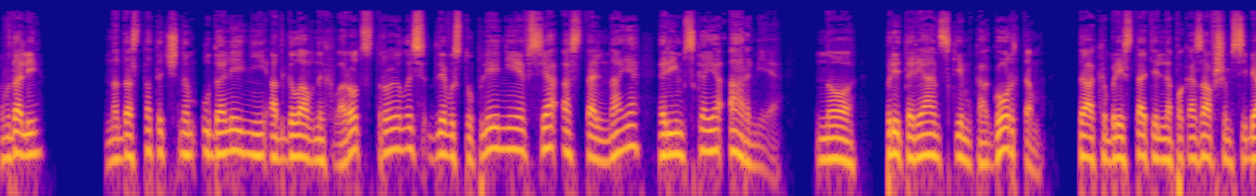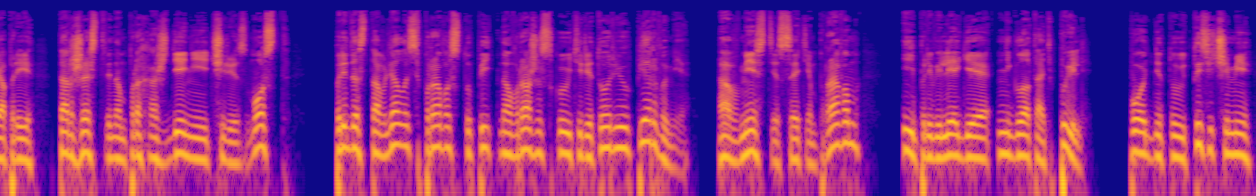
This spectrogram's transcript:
Вдали, на достаточном удалении от главных ворот строилась для выступления вся остальная римская армия, но претарианским когортам, так блистательно показавшим себя при торжественном прохождении через мост, предоставлялось право ступить на вражескую территорию первыми, а вместе с этим правом и привилегия не глотать пыль, поднятую тысячами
